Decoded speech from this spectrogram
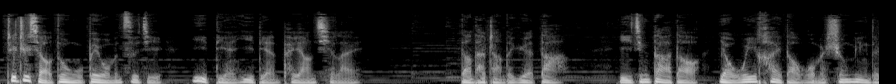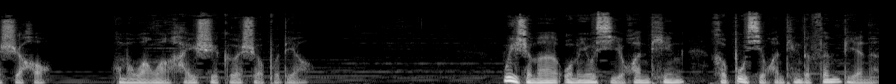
这只小动物被我们自己一点一点培养起来，当它长得越大。已经大到要危害到我们生命的时候，我们往往还是割舍不掉。为什么我们有喜欢听和不喜欢听的分别呢？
